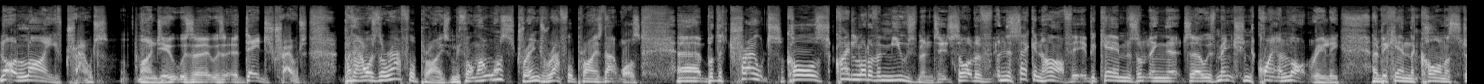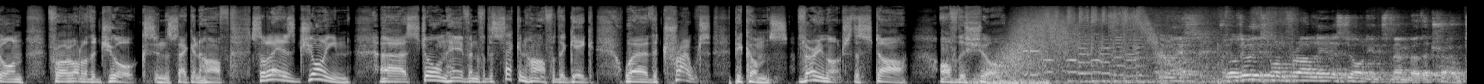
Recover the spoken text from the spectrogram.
Not a live trout, mind you. It was a it was a dead trout, but that was the raffle prize, and we thought that was a strange raffle prize. That was, uh, but the trout caused quite a lot of amusement. It sort of in the second half, it became something that uh, was mentioned quite a lot, really, and became the cornerstone for a lot of the jokes in the second half. So let us join uh, Stonehaven for the second half of the gig, where the trout becomes very much the star of the show. We'll do this one for our latest audience member, the Trout.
